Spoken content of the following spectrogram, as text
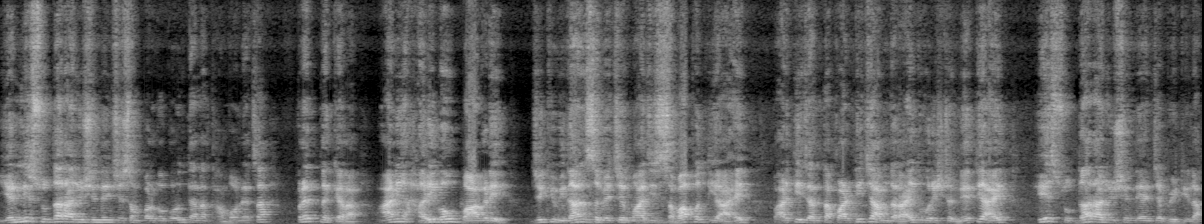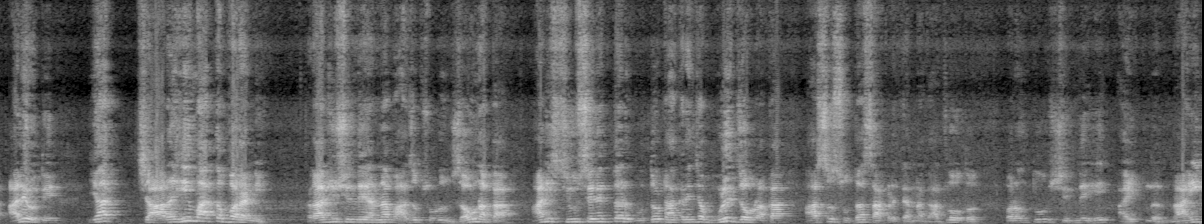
यांनी सुद्धा राजू शिंदेशी संपर्क करून त्यांना थांबवण्याचा प्रयत्न केला. आणि हरिभाऊ बागडे जे की विधानसभेचे माजी सभापती आहेत भारतीय जनता पार्टीचे आमदार आहेत वरिष्ठ नेते आहेत हे सुद्धा राजू शिंदे यांच्या भेटीला आले होते. या चारही मातब्बरांनी राजू शिंदे यांना भाजप सोडून जाऊ नका आणि शिवसेनेत तर उद्धव ठाकरेंच्या मुळीच जाऊ नका असं सुद्धा साकडे त्यांना घातलं होतं. परंतु शिंदे हे ऐकलं नाही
